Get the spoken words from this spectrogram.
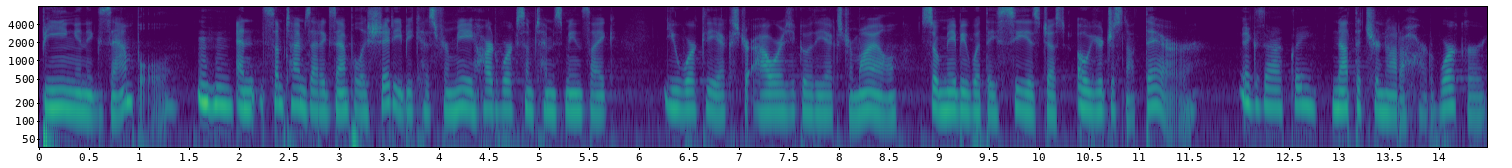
being an example. And sometimes that example is shitty because for me, hard work sometimes means like you work the extra hours, you go the extra mile. So maybe what they see is just, oh, you're just not there. Exactly. Not that you're not a hard worker,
